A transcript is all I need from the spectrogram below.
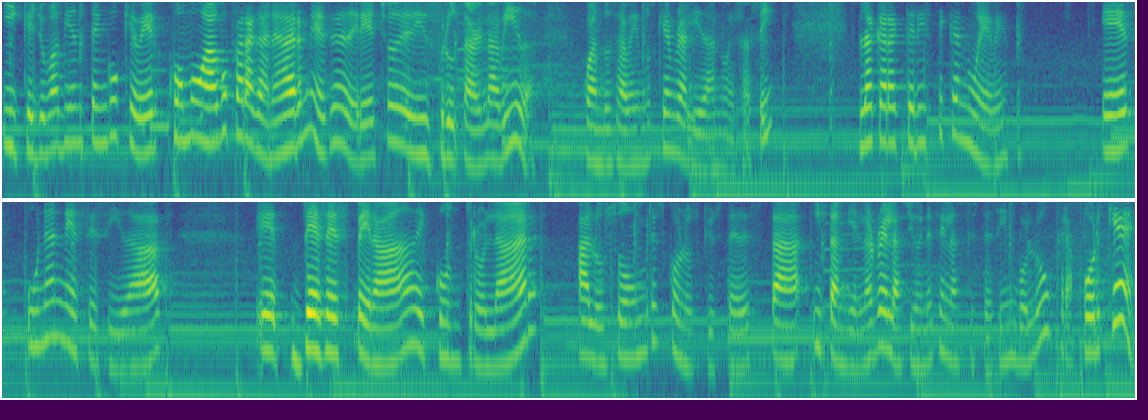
y que yo más bien tengo que ver cómo hago para ganarme ese derecho de disfrutar la vida cuando sabemos que en realidad no es así. La característica 9 es una necesidad eh, desesperada de controlar a los hombres con los que usted está y también las relaciones en las que usted se involucra. ¿Por qué?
